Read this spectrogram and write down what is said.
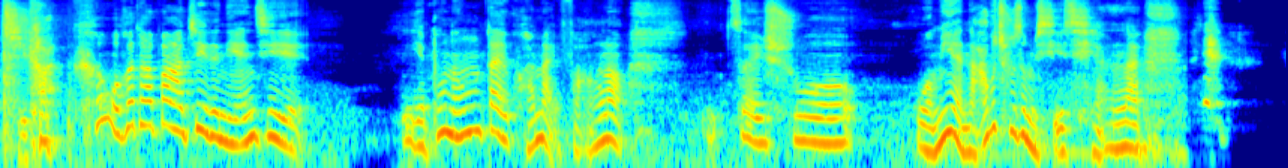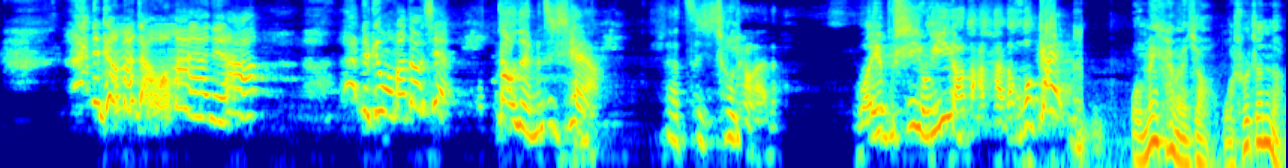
启看。可我和他爸这个年纪，也不能贷款买房了。再说，我们也拿不出这么些钱来。你你干嘛打我妈呀你啊？你给我妈道歉！道哪门子歉啊？是他自己凑上来的。我也不是有意要打他的，活该！我没开玩笑，我说真的，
